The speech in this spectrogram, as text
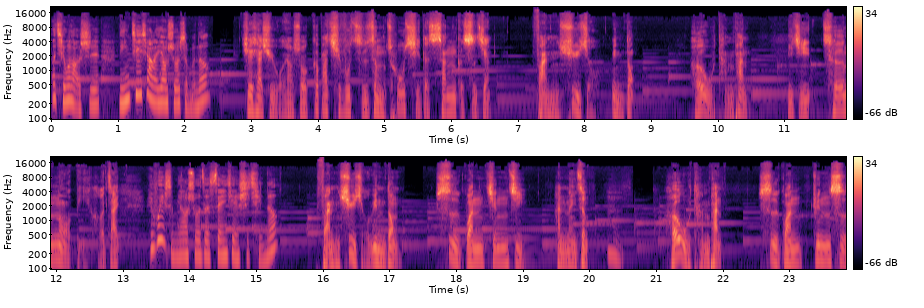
那请问老师，您接下来要说什么呢？接下去我要说戈巴契夫执政初期的三个事件：反酗酒运动、核武谈判以及车诺比核灾。哎，为什么要说这三件事情呢？反酗酒运动。事关经济和内政，嗯，核武谈判事关军事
